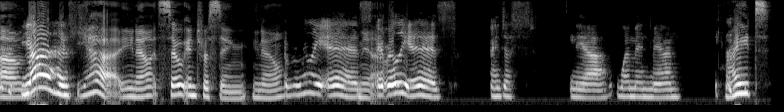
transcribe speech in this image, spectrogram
Um, yes. yeah you know it's so interesting you know? It really is. Yeah. it really is. I just yeah women man. Right.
